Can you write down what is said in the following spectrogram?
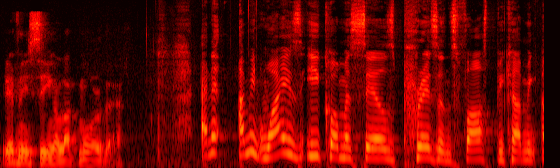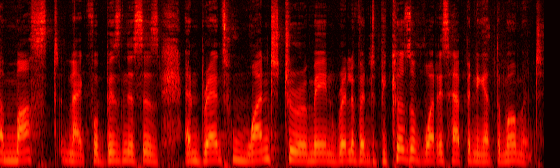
we're definitely seeing a lot more of that. And I mean, why is e-commerce sales presence fast becoming a must, like for businesses and brands who want to remain relevant because of what is happening at the moment?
